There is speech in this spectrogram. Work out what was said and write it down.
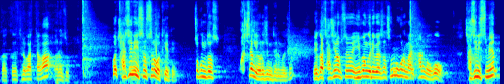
그러니까 그 들어갔다가 열어주고. 그 자신이 있을수록 어떻게 돼? 조금 더 확실하게 열어주면 되는 거죠. 그러니까 자신 없으면 2번 그립에서 손목으로만 이렇게 하는 거고 자신 있으면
